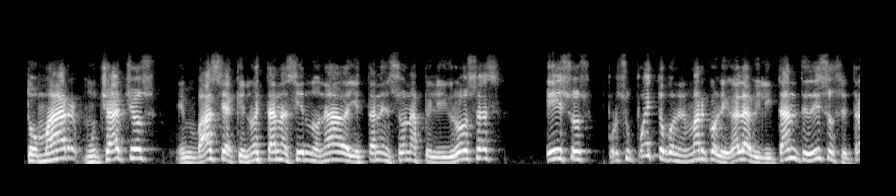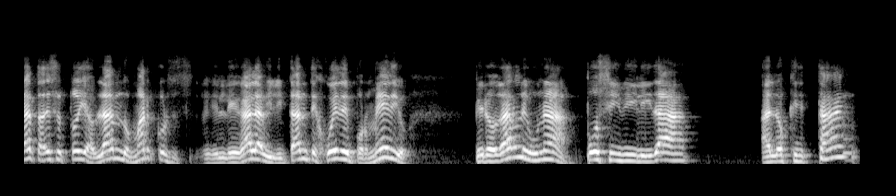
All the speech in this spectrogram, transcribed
Tomar muchachos en base a que no están haciendo nada y están en zonas peligrosas esos, por supuesto, con el marco legal habilitante, de eso se trata, de eso estoy hablando, marco legal habilitante, juez por medio, pero darle una posibilidad a los que están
